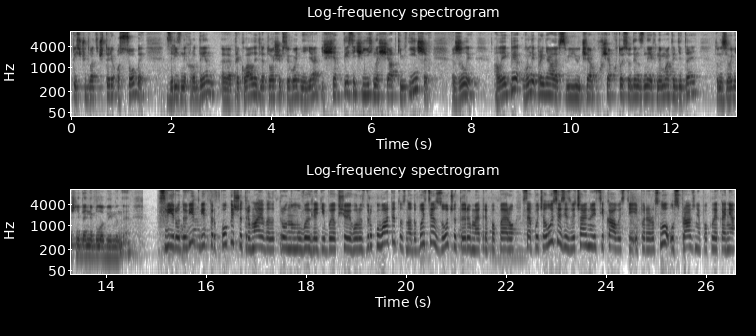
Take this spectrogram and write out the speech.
1024 особи з різних родин е, приклали для того, щоб сьогодні я і ще тисячі їх нащадків інших жили. Але якби вони прийняли в свою чергу, хоча б хтось один з них не мати дітей, то на сьогоднішній день не було б і мене. Свій родовід Віктор поки що тримає в електронному вигляді, бо якщо його роздрукувати, то знадобиться зо 4 метри паперу. Все почалося зі звичайної цікавості і переросло у справжнє покликання,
